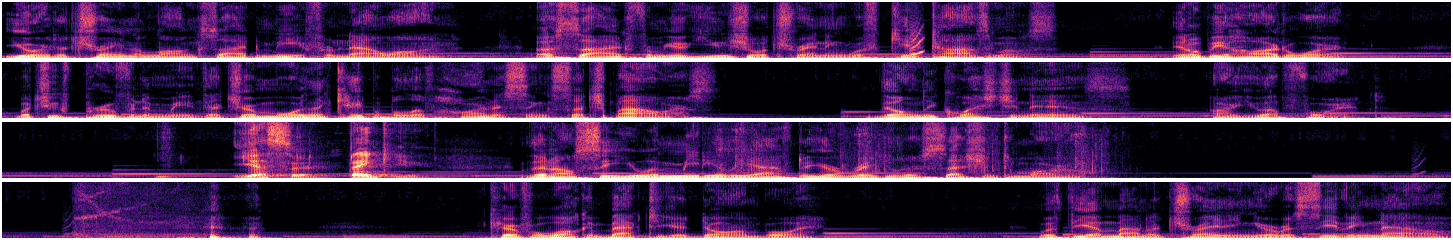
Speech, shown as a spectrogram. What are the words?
You are to train alongside me from now on, aside from your usual training with Kit Cosmos. It'll be hard work, but you've proven to me that you're more than capable of harnessing such powers. The only question is, are you up for it? Yes, sir. Thank you. Then I'll see you immediately after your regular session tomorrow. Careful walking back to your dorm, boy. With the amount of training you're receiving now,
